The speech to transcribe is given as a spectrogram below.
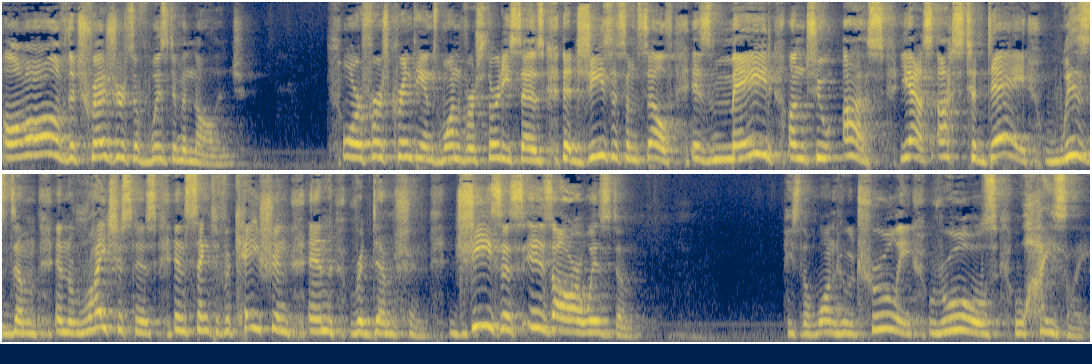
all of the treasures of wisdom and knowledge. Or 1 Corinthians 1 verse 30 says that Jesus himself is made unto us, yes, us today, wisdom and righteousness and sanctification and redemption. Jesus is our wisdom. He's the one who truly rules wisely.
